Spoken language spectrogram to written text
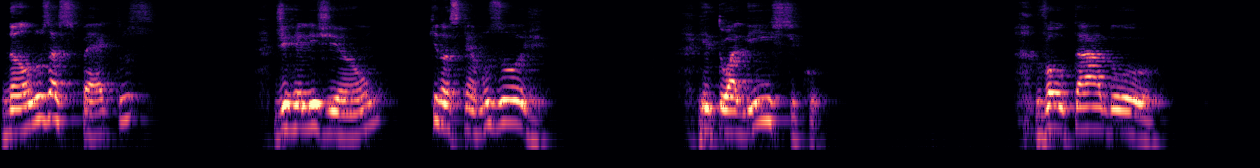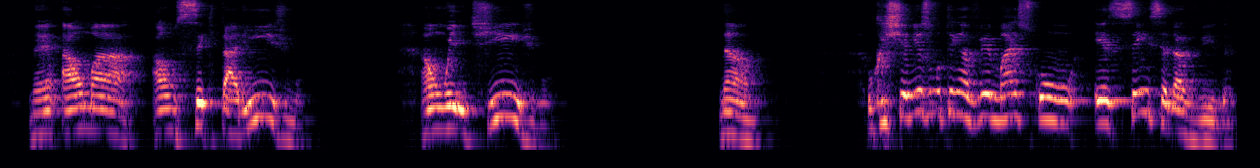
Não nos aspectos de religião que nós temos hoje. Ritualístico, voltado né, a, uma, a um sectarismo, a um elitismo. Não. O cristianismo tem a ver mais com essência da vida.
